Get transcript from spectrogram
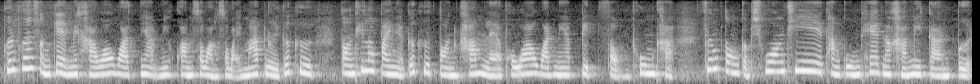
เพื่อนๆสังเกตไหมคะว่าวัดเนี่ยมีความสว่างสวยมากเลยก็คือ ตอนที่เราไปเนี่ยก็คือตอนค่ำแล้ว เพราะว่าวัดเนี่ยปิดสองทุ่มค่ะ ซึ่งตรงกับช่วงที่ทางกรุงเทพนะคะ มีการเปิด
